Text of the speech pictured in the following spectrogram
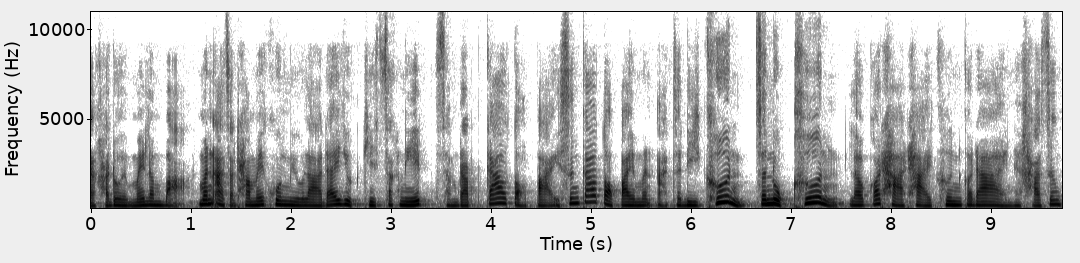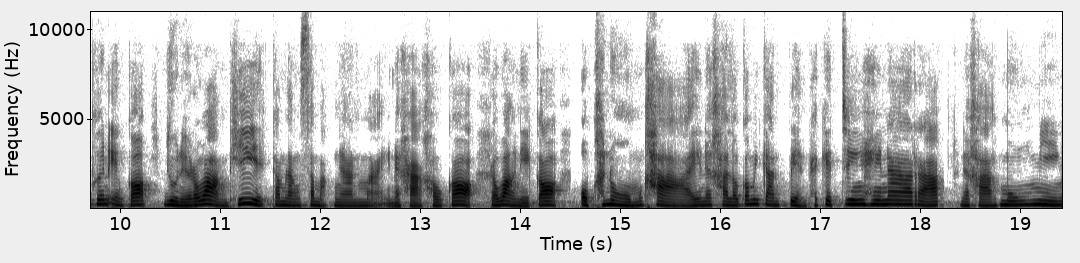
นะคะ โดยไม่ลำบาก มันอาจจะทำให้คุณมีเวลาได้หยุดคิดสักนิดสำหรับก้าวต่อไป ซึ่งก้าวต่อไปมันอาจจะดีขึ้น สนุกขึ้นแล้วก็ท้าทายขึ้นก็ได้นะคะ ซึ่งเพื่อนเอ็มก็อยู่ในระหว่างที่กำลังสมัครงานใหม่นะคะเขาก็ระหว่างนี้ก็อบขนมขายนะคะแล้วก็มีการเปลี่ยน packaging ให้น่ารักนะคะมุ้งมิ้ง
